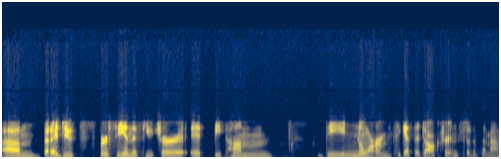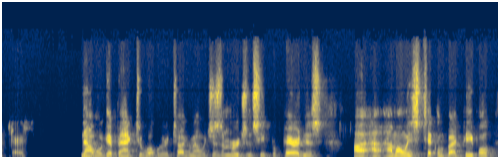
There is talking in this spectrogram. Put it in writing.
Um, but I do foresee in the future it become the norm to get the doctorate instead of the master's. Now, we'll get back to what we were talking about, which is emergency preparedness. I, I- I'm always tickled by people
